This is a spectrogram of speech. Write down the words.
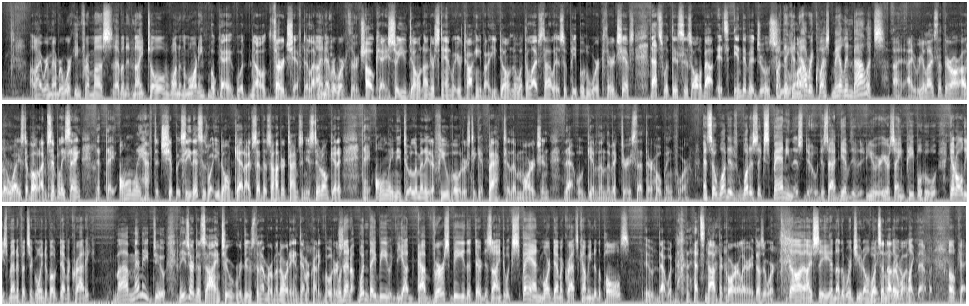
I remember working from uh, seven at night till one in the morning. Okay. Well, no, third shift, 11. I never worked third shift. Okay, so you don't understand what you're talking about. You don't know what the lifestyle is of people who work third shifts. That's what this is all about. It's individuals but they can are, now request mail-in ballots. I, I realize that there are other ways to vote. I'm simply saying that they only have to chip. See, this is what you don't get. I've said this a hundred times, and you still don't get it. They only need to eliminate a few voters to get back to the margin that will give them the victories that they're hoping for. And so, what is what does expanding this do? Does that give the- you're, you're saying people who get all these benefits are going to vote Democratic? Uh, many do. These are designed to reduce the number of minority and Democratic voters. Well, So- then wouldn't they be the adverse be that they're designed to expand more Democrats coming to the polls? It- that would that's not the corollary. It doesn't work. Oh, I see. In other words, you don't. What's another one? like that one? Okay,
